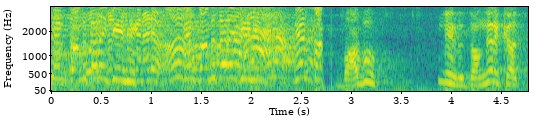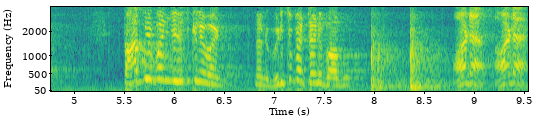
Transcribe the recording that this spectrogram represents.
నేను దొంగతనం చేయలేదు. నేను దొంగతనం చేయలేదు. నేను దొంగ- బాబు నేను దొంగని కాదు. తాపి పని చేసుకునేవాడిని. నన్ను విడిచిపెట్టండి బాబు. ఆర్డర్ ఆర్డర్.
